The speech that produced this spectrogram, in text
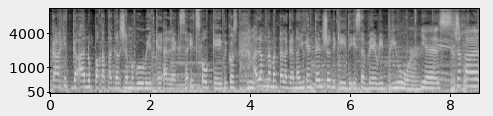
kahit gaano pa katagal siya mag-wait kay Alexa, it's okay because alam naman talaga na yung intention ni KD is a very pure. Yes. Yes Tsaka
